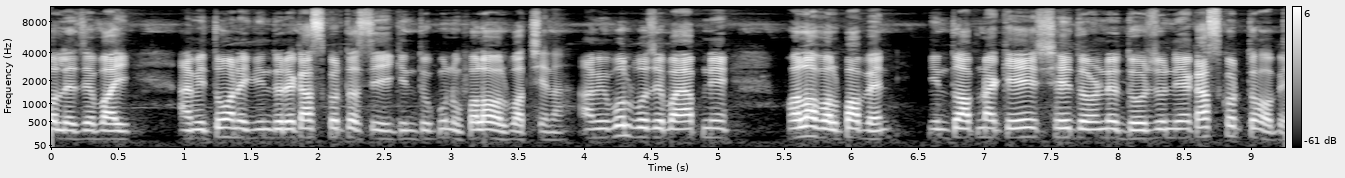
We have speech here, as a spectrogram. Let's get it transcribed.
বলে যে, ভাই আমি তো অনেক দিন ধরে কাজ করতেছি কিন্তু কোনো ফলাফল পাচ্ছি না। আমি বলব যে ভাই আপনি ফলাফল পাবেন কিন্তু আপনাকে সেই ধরনের ধৈর্য নিয়ে কাজ করতে হবে।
